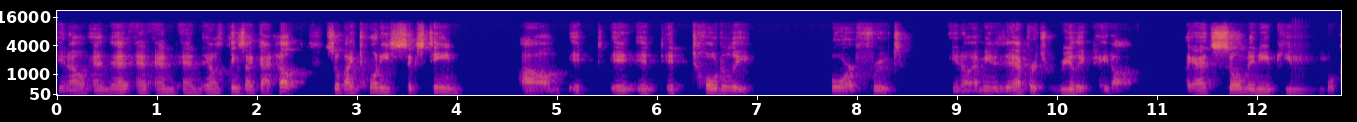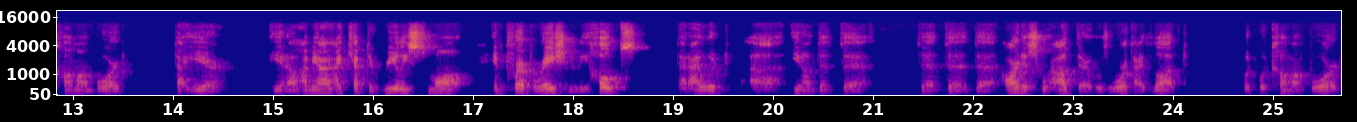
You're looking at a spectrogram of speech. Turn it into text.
you know, and and and and you know things like that help. So by 2016, um, it, it it it totally bore fruit. You know, I mean, the efforts really paid off. Like I had so many people come on board that year. You know, I mean, I, I kept it really small in preparation in the hopes that I would uh, you know, the, the, the, the, the artists who were out there whose work I loved would, would come on board.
